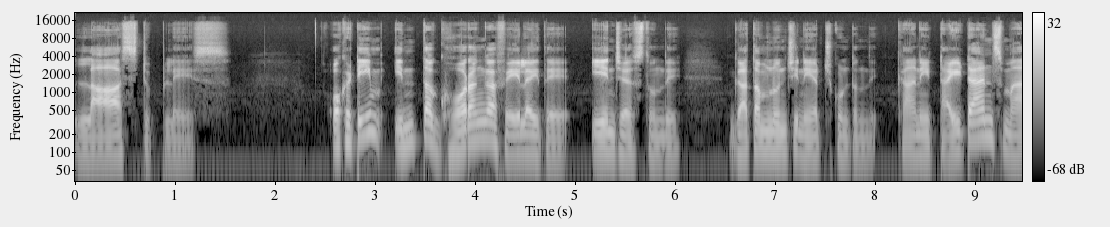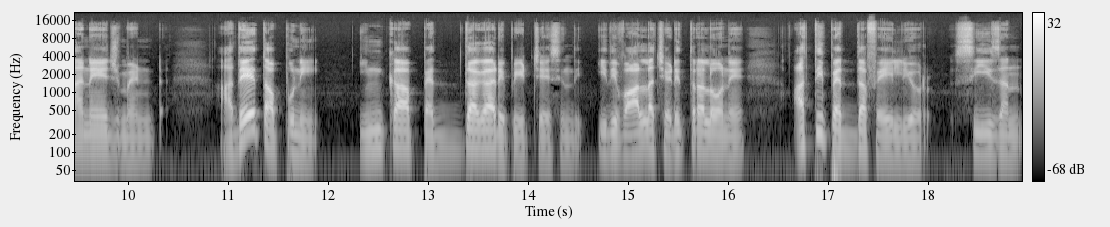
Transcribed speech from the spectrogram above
లాస్ట్ ప్లేస్. ఒక టీం ఇంత ఘోరంగా ఫెయిల్ అయితే ఏం చేస్తుంది? గతం నుంచి నేర్చుకుంటుంది. కానీ టైటాన్స్ మేనేజ్మెంట్ అదే తప్పుని ఇంకా పెద్దగా రిపీట్ చేసింది. ఇది వాళ్ళ చరిత్రలోనే అతి పెద్ద ఫెయిల్యూర్ సీజన్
